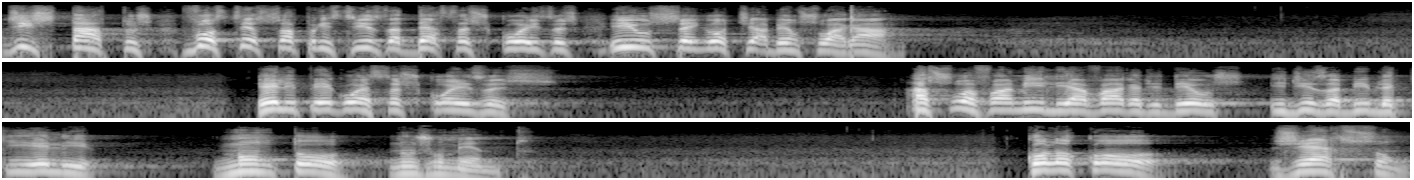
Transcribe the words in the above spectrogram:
de status, você só precisa dessas coisas e o Senhor te abençoará. Ele pegou essas coisas, a sua família e a vaga de Deus, e diz a Bíblia que ele montou num jumento. Colocou Gerson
